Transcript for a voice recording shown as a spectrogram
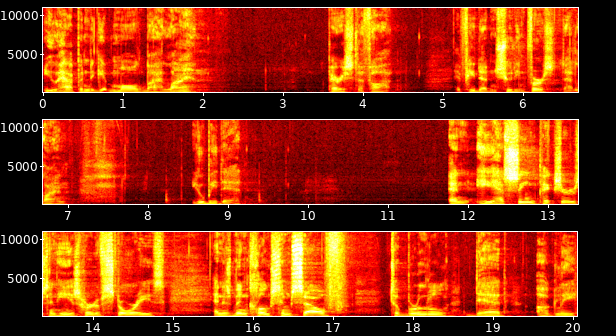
you happen to get mauled by a lion, perish the thought. If he doesn't shoot him first, that lion, you'll be dead. And he has seen pictures and he has heard of stories and has been close himself to brutal, dead, ugly,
